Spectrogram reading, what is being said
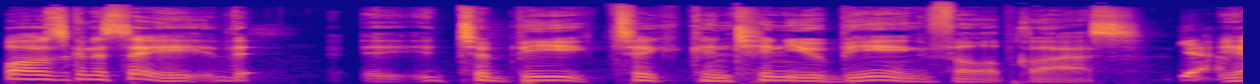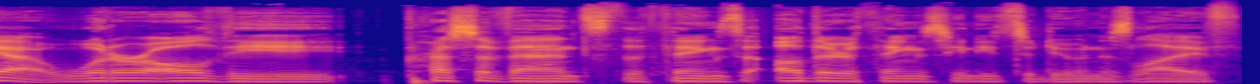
Well i was going to say to be to continue being philip glass yeah. yeah what are all the press events the things the other things he needs to do in his life?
